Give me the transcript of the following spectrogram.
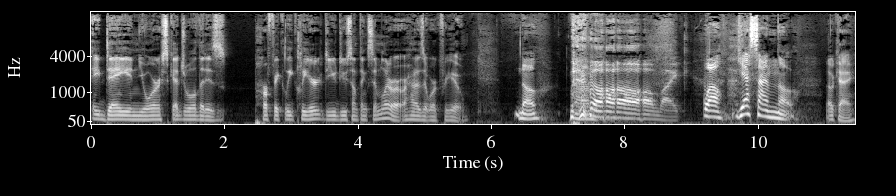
a day in your schedule that is perfectly clear? Do you do something similar or, or how does it work for you? No. Um, oh myke Well, yes and no. okay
